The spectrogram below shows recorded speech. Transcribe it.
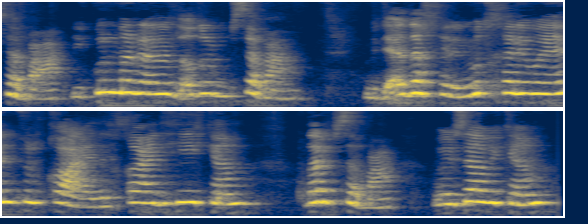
سبعة لكل مرة أنا بدي أضرب بسبعة بدي أدخل المدخلة وين؟ في القاعدة القاعدة هي كم؟ ضرب سبعة ويساوي كم؟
